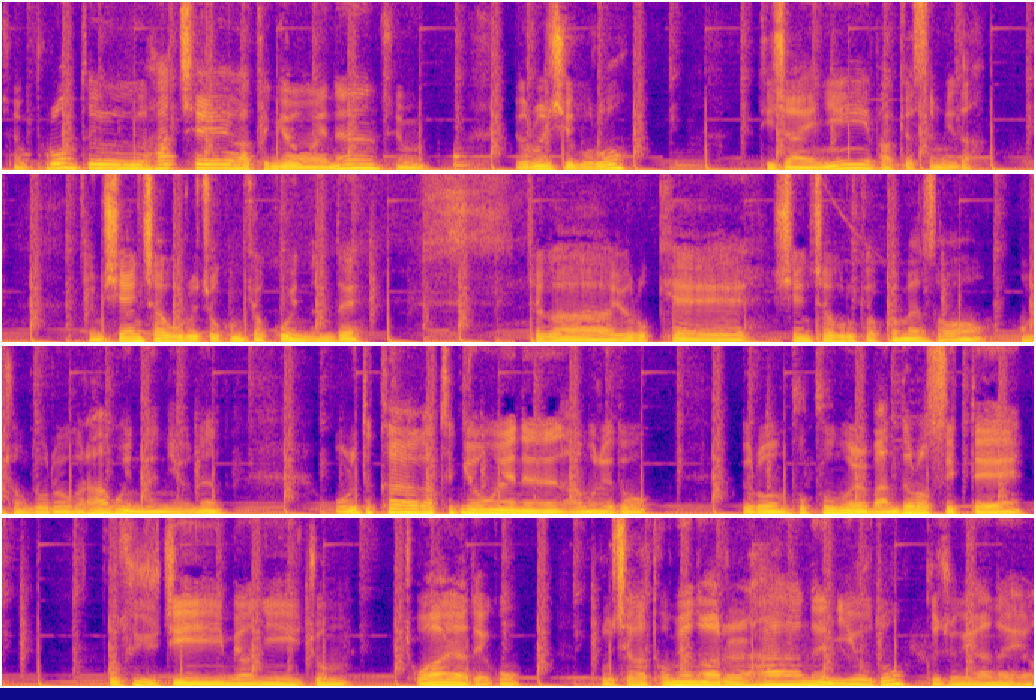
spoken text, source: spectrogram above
지금 프론트 하체 같은 경우에는 지금 이런 식으로 디자인이 바뀌었습니다. 지금 시행착오를 조금 겪고 있는데 제가 이렇게 시행착오를 겪으면서 엄청 노력을 하고 있는 이유는 올드카 같은 경우에는 아무래도 이런 부품을 만들었을 때 보수 유지 면이 좀 좋아야 되고 그리고 제가 도면화를 하는 이유도 그 중에 하나예요.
